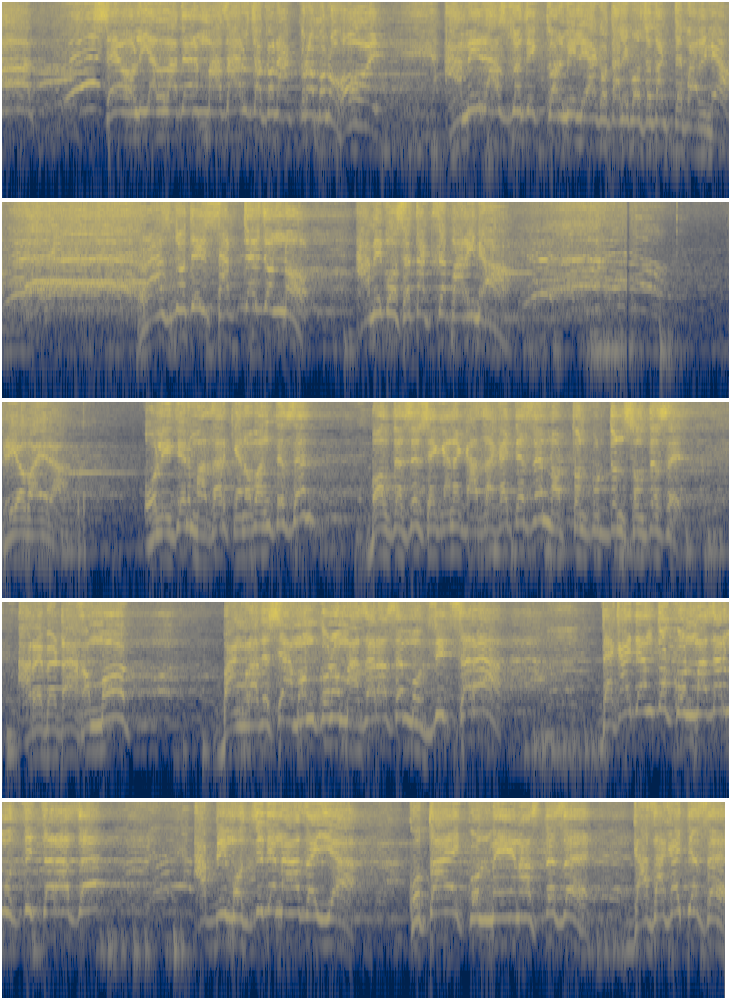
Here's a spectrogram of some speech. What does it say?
সে অলি আল্লাহদের মাজার যখন আক্রমণ হয়, আমি রাজনৈতিক কর্মী লিয়াকত আলী বসে থাকতে পারি না। রাজনৈতিক স্বার্থের জন্য আমি বসে থাকতে পারি না। প্রিয় ভাইরা অলিদের মাজার কেন ভাঙতেছেন? বলতেছে সেখানে গাঁজা খাইতেছে, নর্তন কুর্তন চলতেছে। আরে বেটা হাম্মক বাংলাদেশে এমন কোন মাজার আছে মসজিদ ছাড়া? দেখাই দেন তো কোন মাজার মসজিদ ছাড়া আছে? আপনি মসজিদে না যাইয়া কোথায় কোন মেয়ে নাচতেছে, গাঁজা খাইতেছে,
